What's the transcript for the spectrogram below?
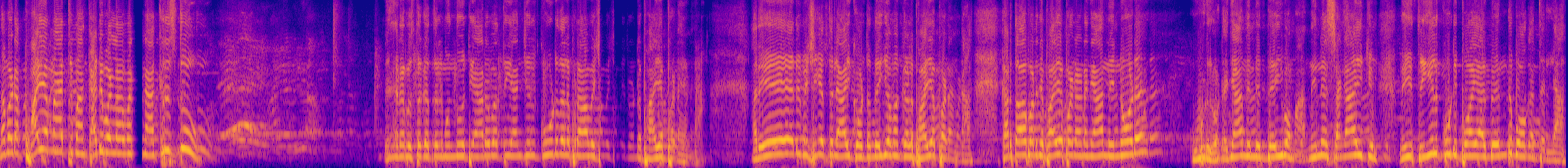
നമ്മുടെ ഭയം മാറ്റുവാൻ കഴിവുള്ളവനാ ക്രിസ്തു. വേറെ പുസ്തകത്തിൽ മുന്നൂറ്റി അറുപത്തി അഞ്ചിൽ കൂടുതൽ പ്രാവശ്യം ഭയപ്പെടേണ്ട. അതേത് വിഷയത്തിലായിക്കോട്ടെ ദൈവമക്കൾ ഭയപ്പെടേണ്ട. കർത്താവ് പറഞ്ഞ് ഭയപ്പെടേണ്ട ഞാൻ നിന്നോട് കൂടുകൊണ്ട് ഞാൻ നിന്റെ ദൈവമാണ് നിന്നെ സഹായിക്കും. നീ തീയിൽ കൂടി പോയാൽ വെന്തു പോകത്തില്ല.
